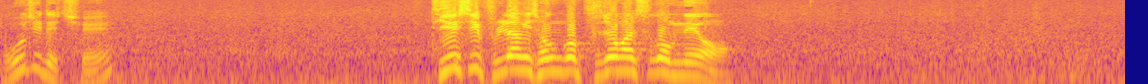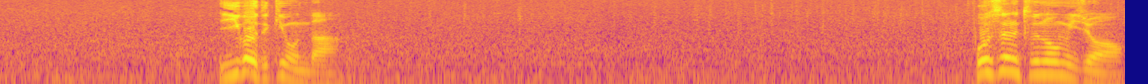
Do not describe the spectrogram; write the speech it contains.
뭐지 대체? DLC 분량이 적은 건 부정할 수가 없네요. 이거 느낌 온다. 보스는 두 놈이죠.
